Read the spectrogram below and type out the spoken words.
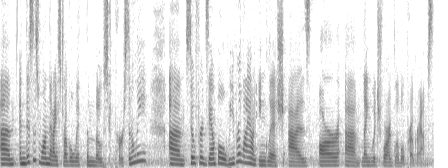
um, and this is one that I struggle with the most personally. Um, so for example, we rely on English as our um, language for our global programs.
